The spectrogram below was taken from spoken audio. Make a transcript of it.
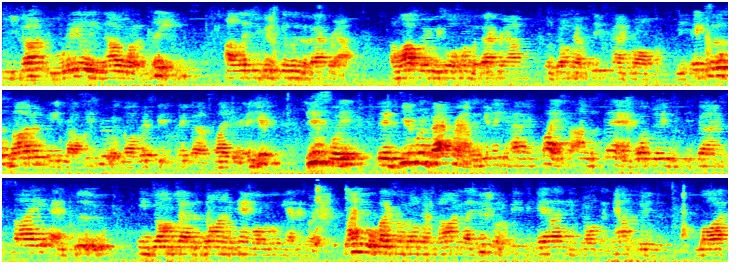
but you don't really know what it means unless you can fill in the background. And last week we saw some of the background from John chapter 6 came from the Exodus moment in Israel's history where God rescued the people out of slavery in Egypt. This week, there's different backgrounds that you need to have in place to understand what Jesus is going to say and do in John chapters 9 and 10, what we're looking at this week. Mainly we'll focus on John chapter 9, but they do sort of fit together in John's account of Jesus' life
